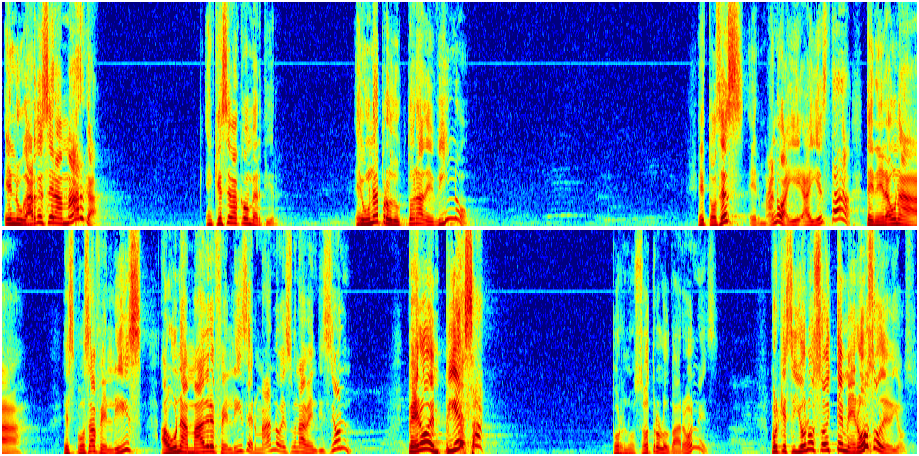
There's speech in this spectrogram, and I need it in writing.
en lugar de ser amarga, ¿en qué se va a convertir? En una productora de vino. Entonces, hermano, ahí, ahí está. Tener a una esposa feliz, a una madre feliz, hermano, es una bendición. Pero empieza por nosotros los varones. Porque si yo no soy temeroso de Dios,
